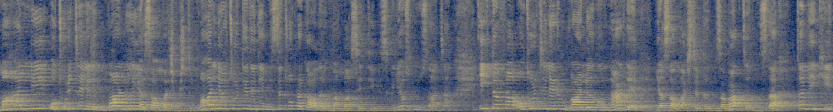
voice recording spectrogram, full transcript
Mahalli otoritelerin varlığı yasallaşmıştır. Mahalli otorite dediğimizde toprak ağlarından bahsettiğimizi biliyorsunuz zaten. İlk defa otoritelerin varlığını nerede yasallaştırdığımıza baktığımızda tabii ki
